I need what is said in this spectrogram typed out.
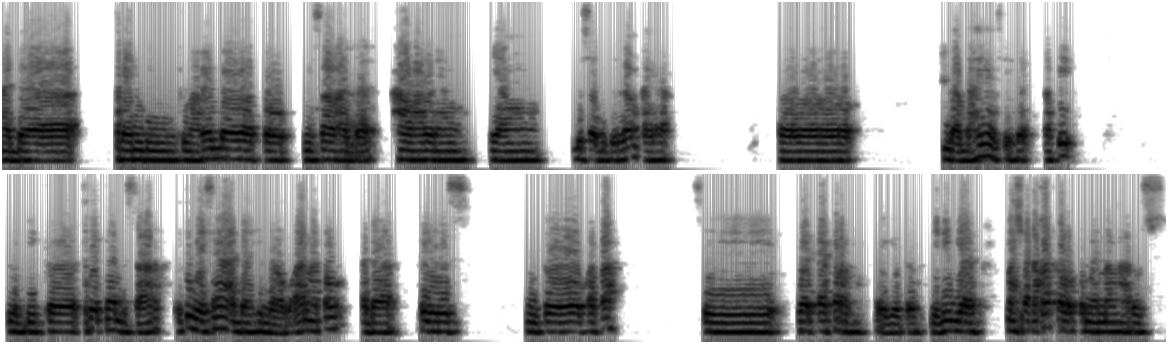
ada trending vulnerable atau misal ada hal-hal yang yang bisa dibilang kayak eh, nggak uh, bahaya sih tapi lebih ke treatnya besar itu biasanya ada himbauan atau ada rilis untuk apa si white paper kayak gitu. Jadi biar masyarakat kalaupun memang harus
